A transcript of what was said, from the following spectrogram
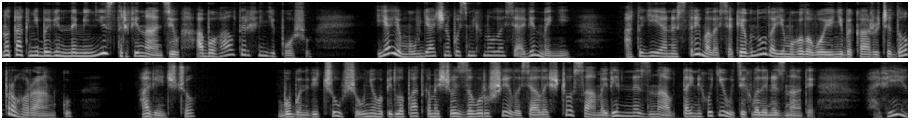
ну так ніби він не міністр фінансів, а бухгалтер Фіндіпошу. Я йому вдячно посміхнулася, а він мені. А тоді я не стрималася, кивнула йому головою, ніби кажучи, доброго ранку. А він що? Бубон відчув, що у нього під лопатками щось заворушилося, але що саме він не знав та й не хотів у ці хвилини знати. А він,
